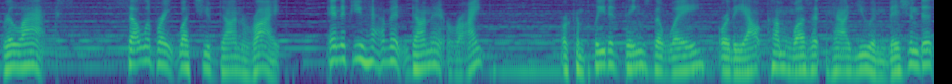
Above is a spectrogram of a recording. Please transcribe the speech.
relax, celebrate what you've done right. And if you haven't done it right, or completed things the way, or the outcome wasn't how you envisioned it,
